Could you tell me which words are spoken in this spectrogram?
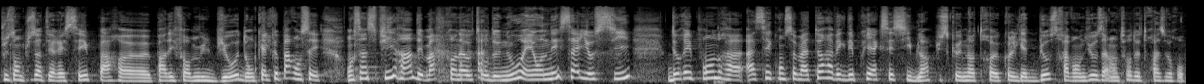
plus en plus intéressés par euh, par des formules bio. Donc quelque part, on on s'inspire hein, des marques qu'on a autour de nous et on essaye aussi de répondre à, ces consommateurs avec des prix accessibles, hein, puisque notre Colgate bio sera vendu aux alentours de 3 euros.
